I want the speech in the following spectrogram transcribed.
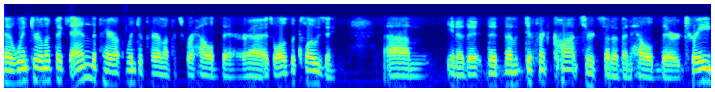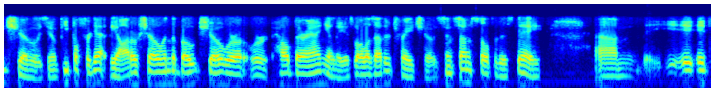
uh, Winter Olympics and the Para- Winter Paralympics were held there, uh, as well as the closing. Um, you know the, the the different concerts that have been held there, trade shows. You know, people forget the auto show and the boat show were, were held there annually, as well as other trade shows, and some still to this day. Um, it, it's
